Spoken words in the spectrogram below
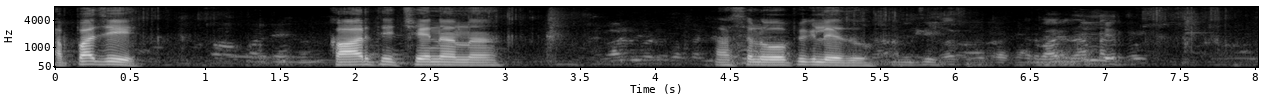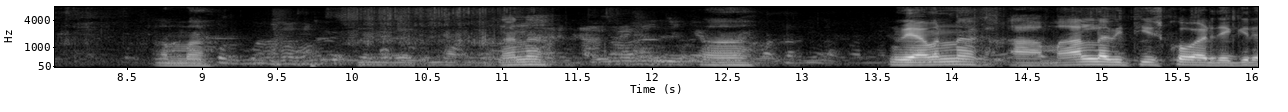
అప్పాజీ. కారు తెచ్చేనన్న అసలు ఓపిక లేదు. అమ్మా. నాన్న నువ్వేమన్నా ఆ మాలలు అవి తీసుకో వాడి దగ్గర.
